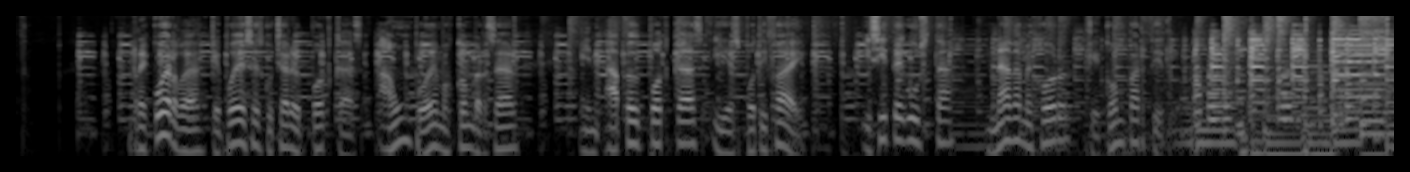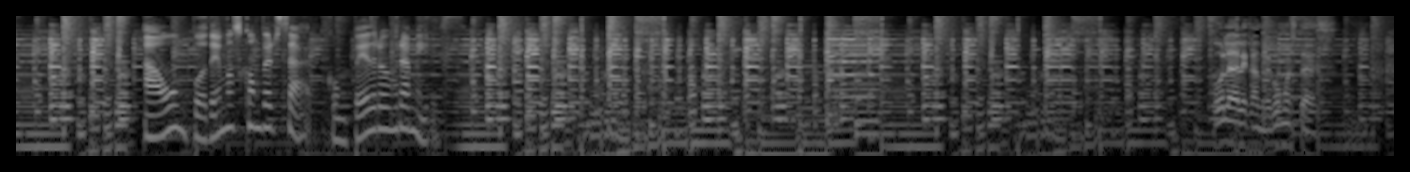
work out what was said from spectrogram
Recuerda que puedes escuchar el podcast Aún Podemos Conversar en Apple Podcast y Spotify. Y si te gusta, nada mejor que compartirlo. Aún podemos conversar con Pedro Ramírez. Hola Alejandra, ¿cómo estás?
